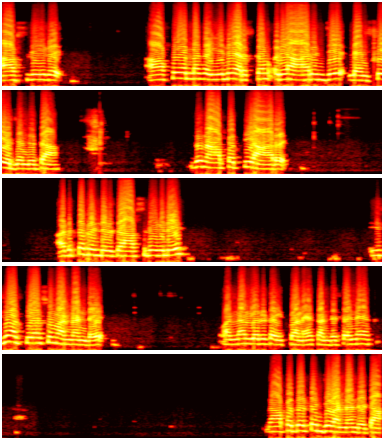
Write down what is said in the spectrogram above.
ഹാഫ് സ്ലീവ് ഹാഫ് പറഞ്ഞ കയ്യിൽ ഇറക്കം ഒരു ആറിഞ്ച് ലെങ്ത് വരുന്നുണ്ട് കേട്ടാ ഇത് നാപ്പത്തി ആറ് അടുത്ത പ്രിന്റ് കിട്ടും ഹാഫ് സ്ലീവിൽ ഇതും അത്യാവശ്യം വണ്ണുണ്ട്. വണ്ണുള്ളൊരു ടൈപ്പാണ് കണ്ടിട്ട് തന്നെ നാപ്പത്തെട്ട് ഇഞ്ച് വണ്ണുണ്ട് കേട്ടാ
